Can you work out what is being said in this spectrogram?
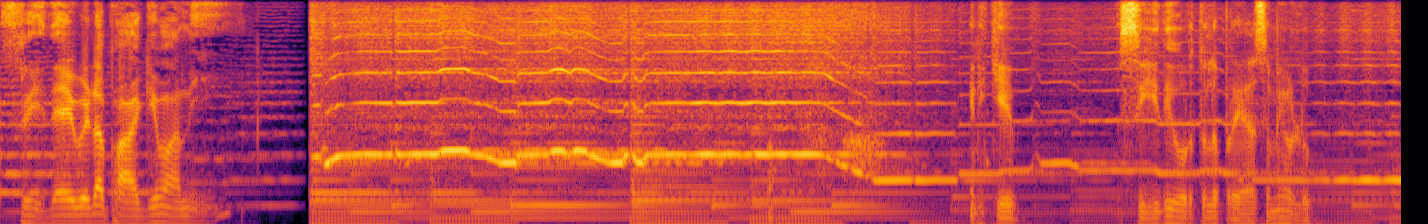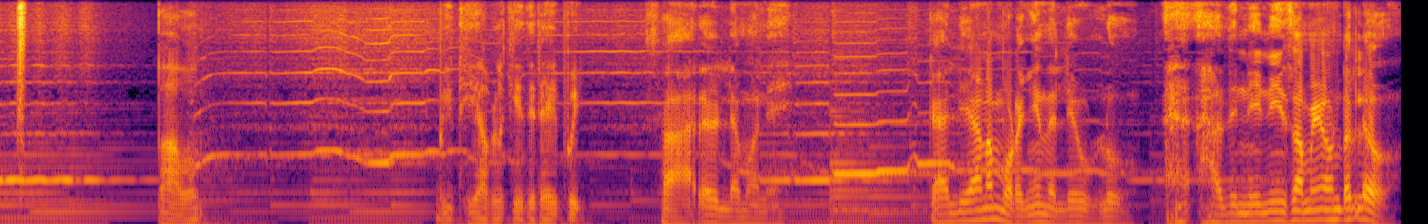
ശ്രീദേവിയുടെ ഭാഗ്യമാ നീ. എനിക്ക് സീതി ഓർത്തുള്ള പ്രയാസമേ ഉള്ളൂ. പാവം. വിധി അവൾക്കെതിരായി പോയി സാരമില്ല മോനെ. കല്യാണം മുടങ്ങിയെന്നല്ലേ ഉള്ളൂ. അതിന് ഇനി സമയമുണ്ടല്ലോ.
